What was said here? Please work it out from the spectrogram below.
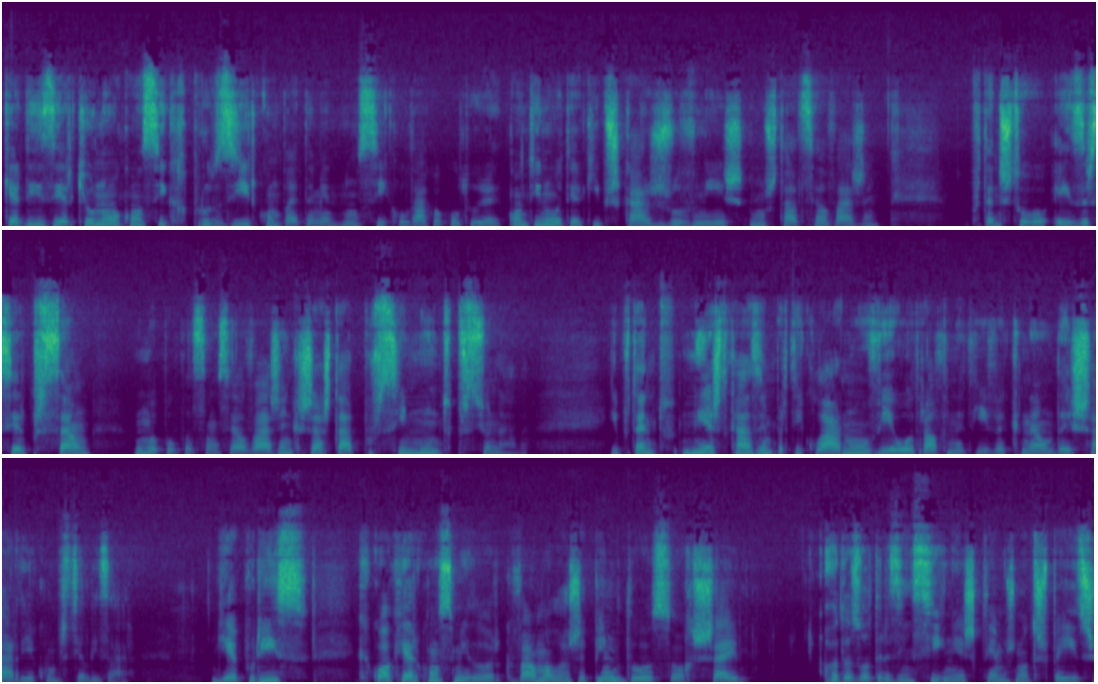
Quer dizer que eu não a consigo reproduzir completamente num ciclo da aquacultura. Continuo a ter que ir buscar juvenis num estado selvagem. Portanto, estou a exercer pressão numa população selvagem que já está por si muito pressionada. E, portanto, neste caso em particular, não havia outra alternativa que não deixar de a comercializar. E é por isso que qualquer consumidor que vá a uma loja Pingo Doce ou Recheio ou das outras insígnias que temos noutros países,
